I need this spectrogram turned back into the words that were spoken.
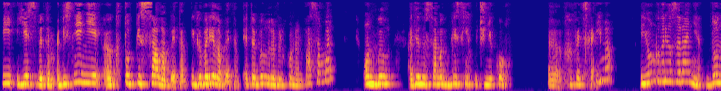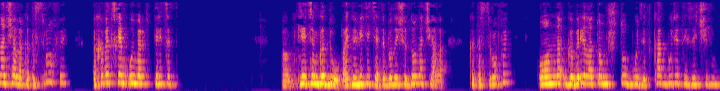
И есть в этом объяснении, э, кто писал об этом и говорил об этом. Это был Рабельконан Вассерман. Он был один из самых близких учеников э, Хафецхаима. И он говорил заранее, до начала катастрофы. Хафецхаим умер в 30 в третьем году. Поэтому, видите, это было еще до начала катастрофы. Он говорил о том, что будет, как будет, из-за чего.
